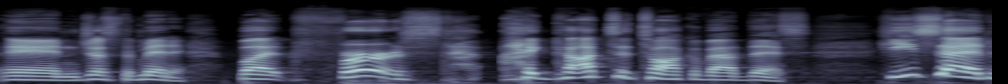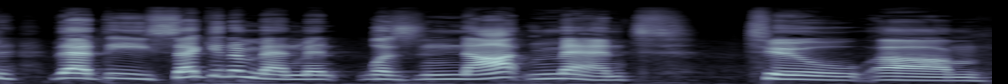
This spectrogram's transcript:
in just a minute, but first I got to talk about this he said that the Second Amendment was not meant to um,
